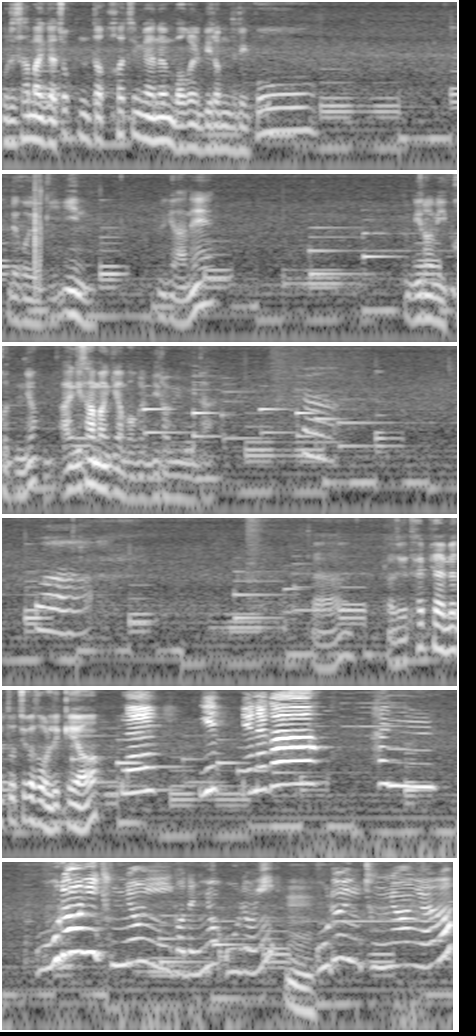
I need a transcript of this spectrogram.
우리 사마귀가 조금 더 커지면은 먹을 미럼들이고 그리고 여기 인 여기 안에 또 미럼이 있거든요. 아기 사마귀가 먹을 미럼입니다. 와. 와. 자, 나중에 탈피하면 또 찍어서 올릴게요. 네. 얘, 얘네 중령이거든요. 오령이. 음, 오령이 중령이어서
